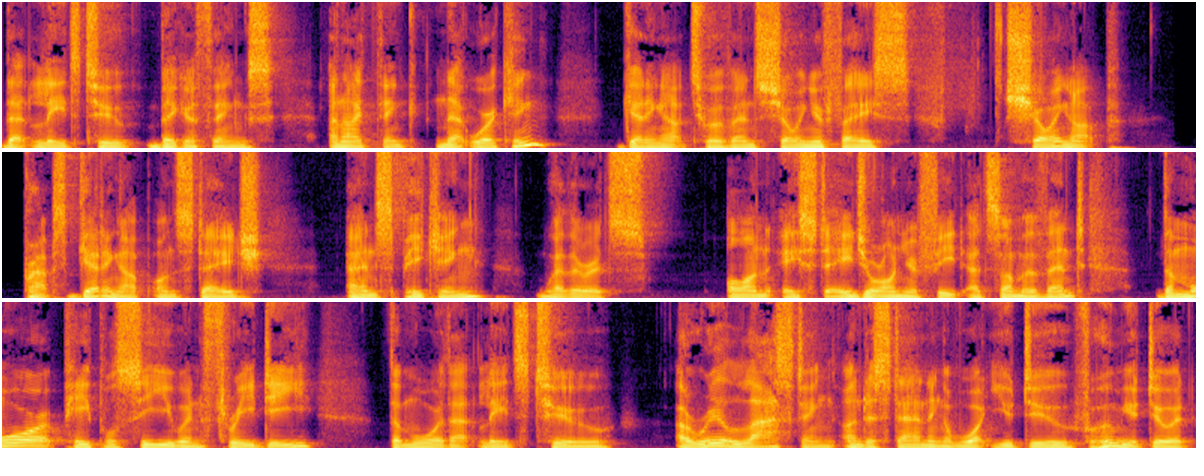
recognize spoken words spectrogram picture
that leads to bigger things? And I think networking, getting out to events, showing your face, showing up, perhaps getting up on stage and speaking, whether it's on a stage or on your feet at some event, the more people see you in 3D, the more that leads to a real lasting understanding of what you do, for whom you do it,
